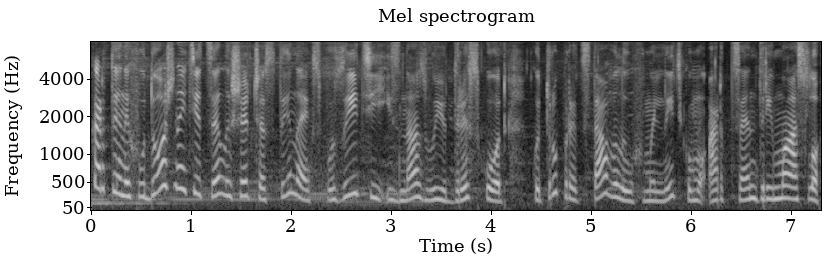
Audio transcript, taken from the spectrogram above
Картини художниці це лише частина експозиції із назвою Дрес-код, котру представили у Хмельницькому арт-центрі Масло.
